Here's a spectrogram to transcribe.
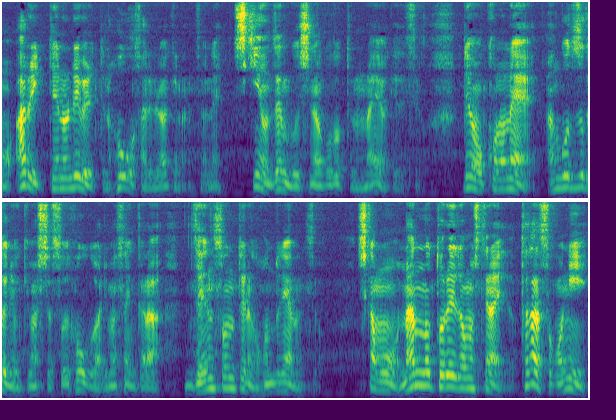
もある一定のレベルっていうのは保護されるわけなんですよね。資金を全部失うことっていうのはないわけですよ。でもこのね暗号通貨におきましてはそういう保護がありませんから全損っていうのが本当にあるんですよ。しかも何のトレードもしてないただそこに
